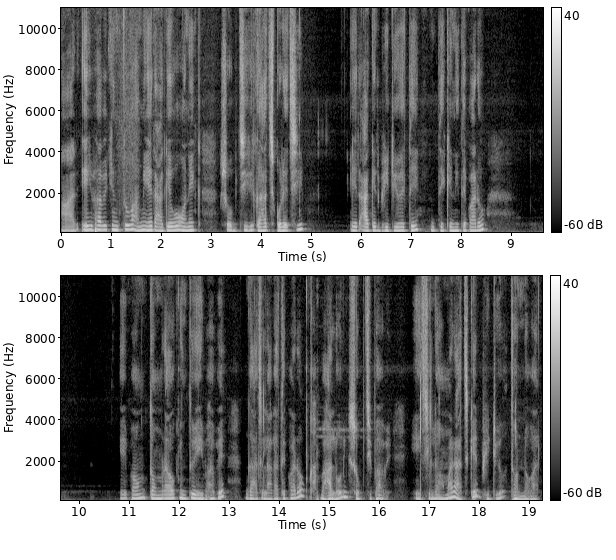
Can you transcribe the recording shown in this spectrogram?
আর এইভাবে কিন্তু আমি এর আগেও অনেক সবজি গাছ করেছি। এর আগের ভিডিওতে দেখে নিতে পারো। এবং তোমরাও কিন্তু এইভাবে গাছ লাগাতে পারো, ভালোই সবজি পাবে। এই ছিল আমার আজকের ভিডিও। ধন্যবাদ।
